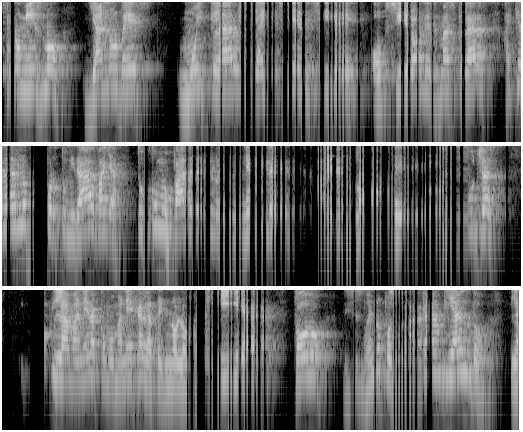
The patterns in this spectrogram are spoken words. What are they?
que uno mismo ya no ves muy claro y hay quien sigue opciones más claras. Hay que darle oportunidad, vaya, tú como padre lo entiendes, a veces no, escuchas la manera como manejan la tecnología, todo, dices, bueno, pues va cambiando. La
